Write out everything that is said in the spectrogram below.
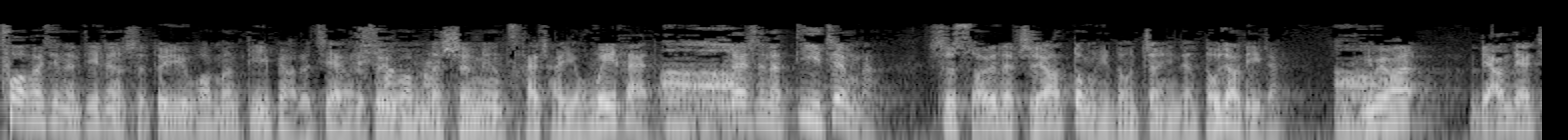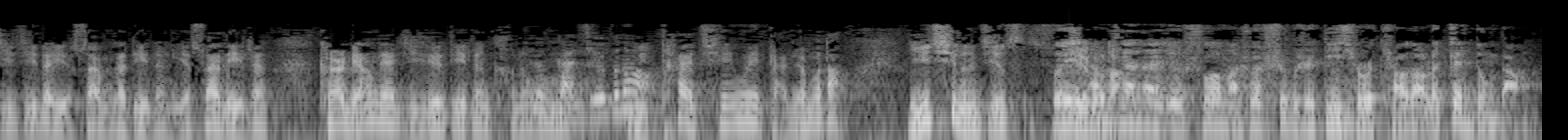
破坏性的地震是对于我们地表的建筑、对我们的生命财产有危害的。啊啊啊但是呢，地震呢是所谓的只要动一动、震一震都叫地震。啊你比方两点几级的也算不算地震？也算地震。可是两点几级的地震，可能我们感觉不到你太轻微，感觉不到，仪器能记所以。他们现在就说嘛，说是不是地球调到了震动档？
